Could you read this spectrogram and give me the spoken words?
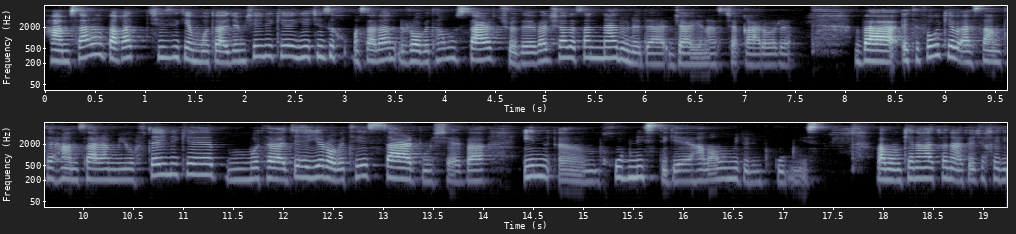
همسرم فقط چیزی که متوجه میشه اینه که یه چیزی مثلا رابطمون سرد شده ولی شاید اصلا ندونه در جریان از چه قراره. و اتفاقی که از سمت همسرم میفته اینه که متوجه یه رابطه سرد میشه و این خوب نیست دیگه. هممون می‌دونیم خوب نیست. و ممکنه حتی نتایج خیلی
